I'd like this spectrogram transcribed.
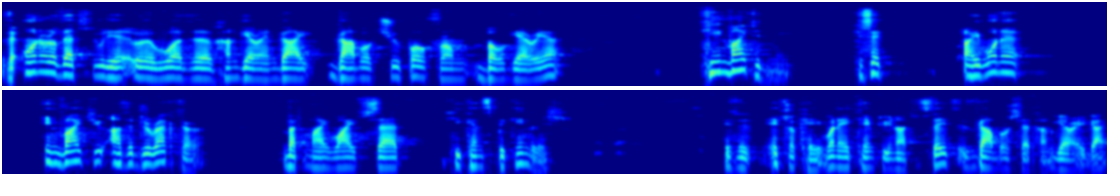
The owner of that studio uh, was a Hungarian guy, Gabor Csupo from Bulgaria. He invited me. He said, I want to invite you as a director. But my wife said he can speak English. He said, it's okay. When I came to United States, it's Gabor said Hungarian guy.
